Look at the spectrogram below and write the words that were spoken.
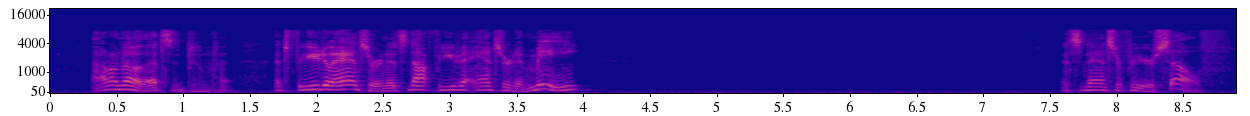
I don't know. That's that's for you to answer and it's not for you to answer to me. It's an answer for yourself.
